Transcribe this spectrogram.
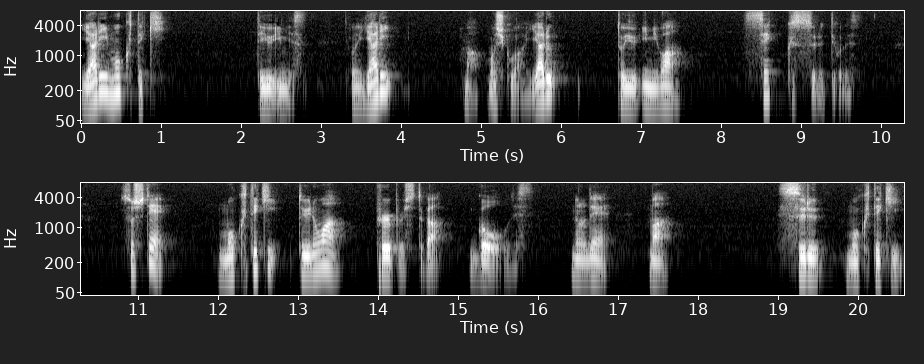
やり目的っていう意味です。このやり、まあ、もしくはやるという意味はセックスするってことです。そして目的というのは purpose とか goal です。なのでまあする目的っ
